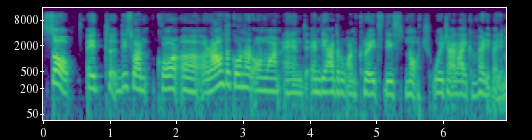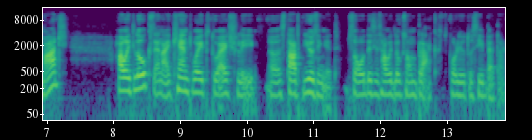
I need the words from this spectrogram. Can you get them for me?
So it this one uh, around the corner on one end and the other one creates this notch which I like very very much how it looks and I can't wait to actually uh, start using it. So this is how it looks on black for you to see better.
